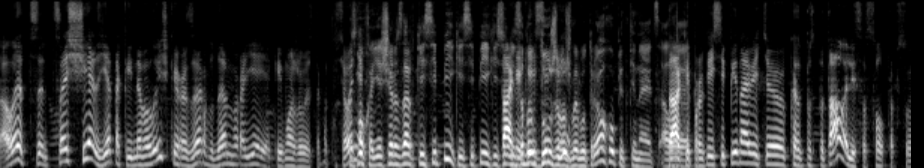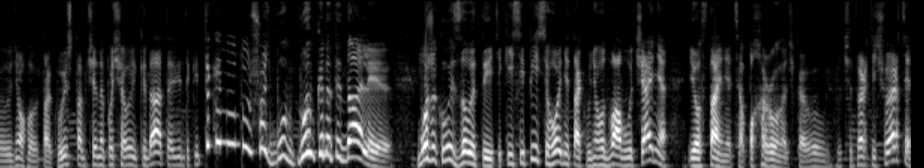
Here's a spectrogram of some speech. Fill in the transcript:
але це, це ще є такий невеличкий резерв Денвера є, який може вистрілити. Сьогодні Слухай, є ще резерв KCP, KCP, який Так, забив KCP. дуже важливу трьоху під кінець, але Так, і про KCP навіть е, поспитала Ліса Солтакс, у нього так, ви ж там ще не почали кидати, а він такий, такий, ну, ну щось будемо будем кидати далі. Може, колись залетить. І KCP сьогодні так, в нього два влучання, і остання ця похороночка в в четвертій чверті.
